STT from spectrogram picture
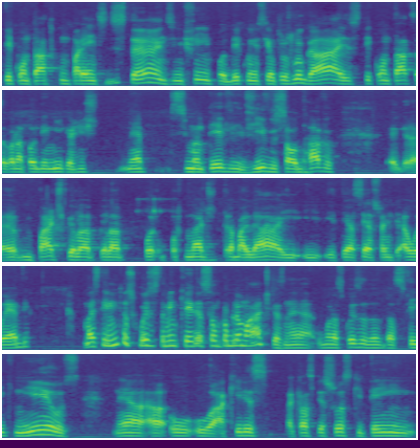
ter contato com parentes distantes enfim poder conhecer outros lugares ter contatos agora na pandemia que a gente né, se manteve vivo e saudável é, em parte pela, pela oportunidade de trabalhar e, e, ter acesso à web. Mas tem muitas coisas também que ainda são problemáticas né? Uma das coisas das fake news né, a, o, aqueles, aquelas pessoas que têm,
